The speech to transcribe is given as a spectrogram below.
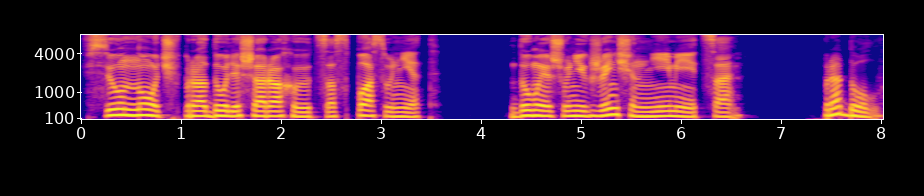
Всю ночь в продоле шарахаются, спасу нет. Думаешь, у них женщин не имеется?» «Продол.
